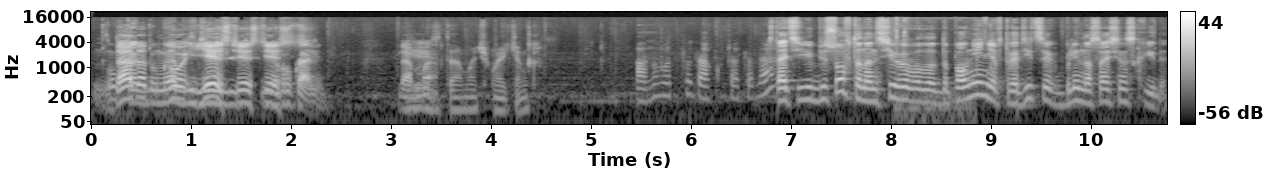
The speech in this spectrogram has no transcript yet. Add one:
Ну, да, да, ну, есть, есть, есть. Руками. Да, мы... да, матчмейкинг. А, ну вот туда куда-то, да? Кстати, Ubisoft анонсировала дополнение в традициях, блин, Assassin's Creed.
